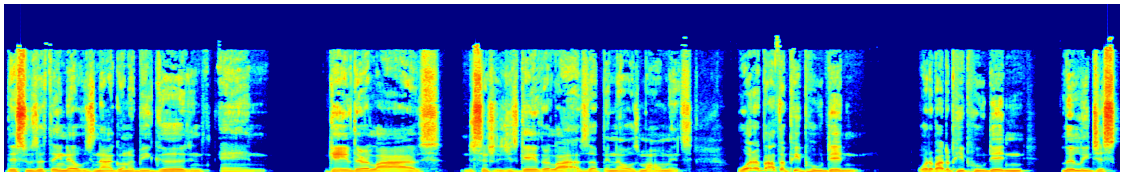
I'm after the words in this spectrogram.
this was a thing that was not going to be good and, and gave their lives, essentially just gave their lives up in those moments. What about the people who didn't? What about the people who didn't literally just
